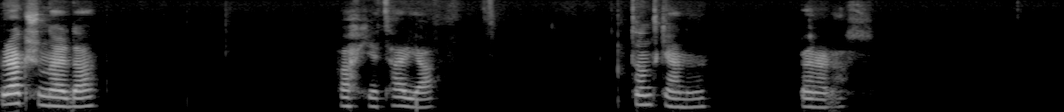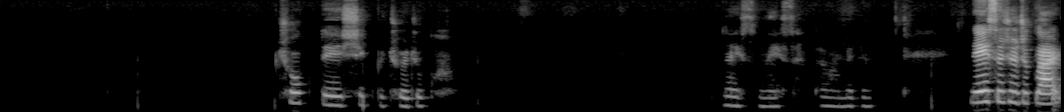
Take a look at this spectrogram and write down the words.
Bırak şunları da. Ah yeter ya. Tanıt kendini. Ben Aras. Çok değişik bir çocuk. Neyse neyse devam edelim. Neyse çocuklar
